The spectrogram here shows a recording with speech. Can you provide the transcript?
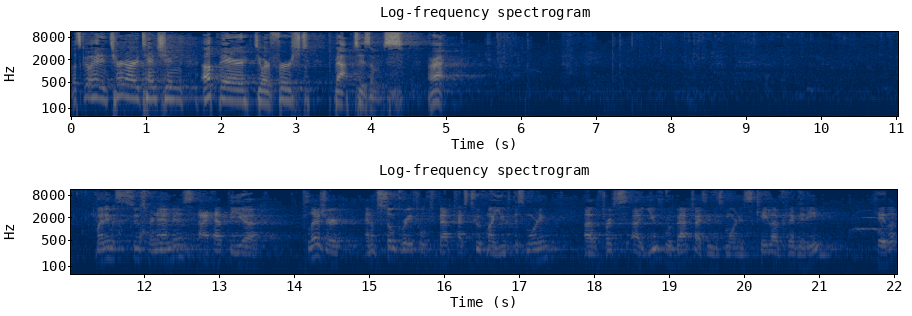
let's go ahead and turn our attention up there to our first baptisms. All right. My name is Jesus Hernandez. I have the uh, pleasure, and I'm so grateful to baptize two of my youth this morning. Uh, the first uh, youth we're baptizing this morning is Caleb Regerin. Caleb.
